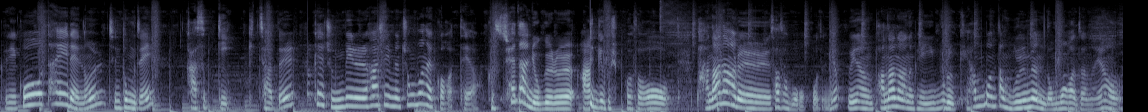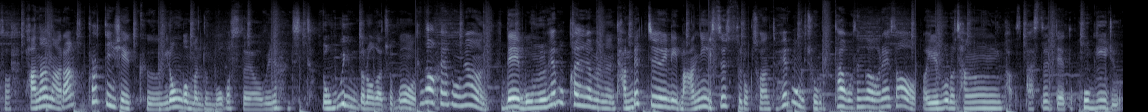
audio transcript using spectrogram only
그리고 타이레놀, 진통제, 가습기, 기차들 이렇게 준비를 하시면 충분할 것 같아요. 그래서 최대한 여기를 안 챙기고 싶어서 바나나를 사서 먹었거든요. 왜냐면 바나나는 그냥 입으로 이렇게 한 번 딱 물면 넘어가잖아요. 그래서 바나나랑 프로틴 쉐이크 이런 것만 좀 먹었어요. 왜냐면 진짜 너무 힘들어가지고 생각해보면 내 몸을 회복하려면 단백질이 많이 있을수록 저한테 회복이 좋다고 생각을 해서 어, 일부러 장 봐- 봤을 때도 고기류,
